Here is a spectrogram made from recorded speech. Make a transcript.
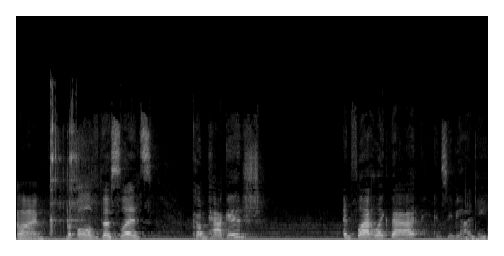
Um, but all of the sleds come packaged and flat like that. You can see behind me.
